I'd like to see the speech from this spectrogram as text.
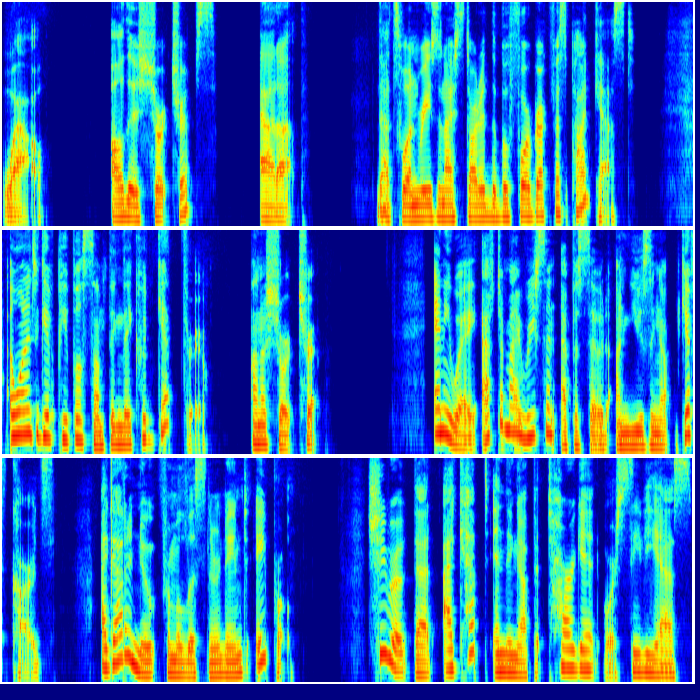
wow, all those short trips add up. That's one reason I started the Before Breakfast podcast. I wanted to give people something they could get through on a short trip. Anyway, after my recent episode on using up gift cards, I got a note from a listener named April. She wrote that I kept ending up at Target or CVS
